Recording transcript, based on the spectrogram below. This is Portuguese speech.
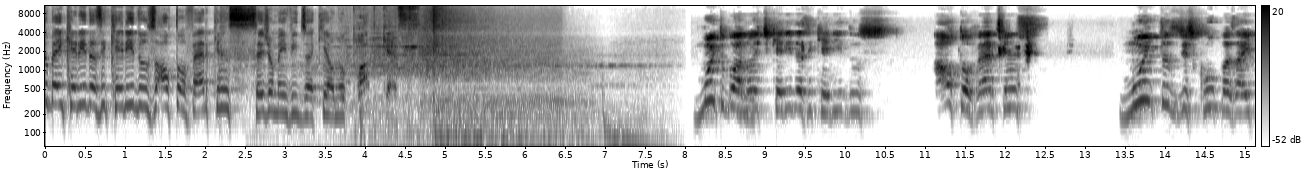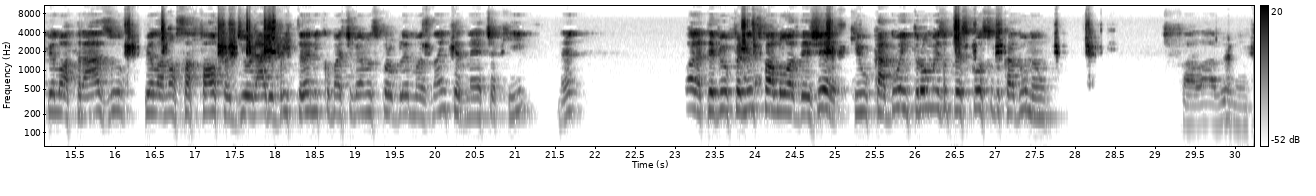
Muito bem, queridas e queridos Autoverkens, sejam bem-vindos aqui ao meu podcast. Muito boa noite, queridas e queridos Autoverkens. Muitas desculpas aí pelo atraso, pela nossa falta de horário britânico, mas tivemos problemas na internet aqui, né? Olha, teve o Fernandes falou a DG que o Cadu entrou, mas o pescoço do Cadu não. Falar, viu, meu?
